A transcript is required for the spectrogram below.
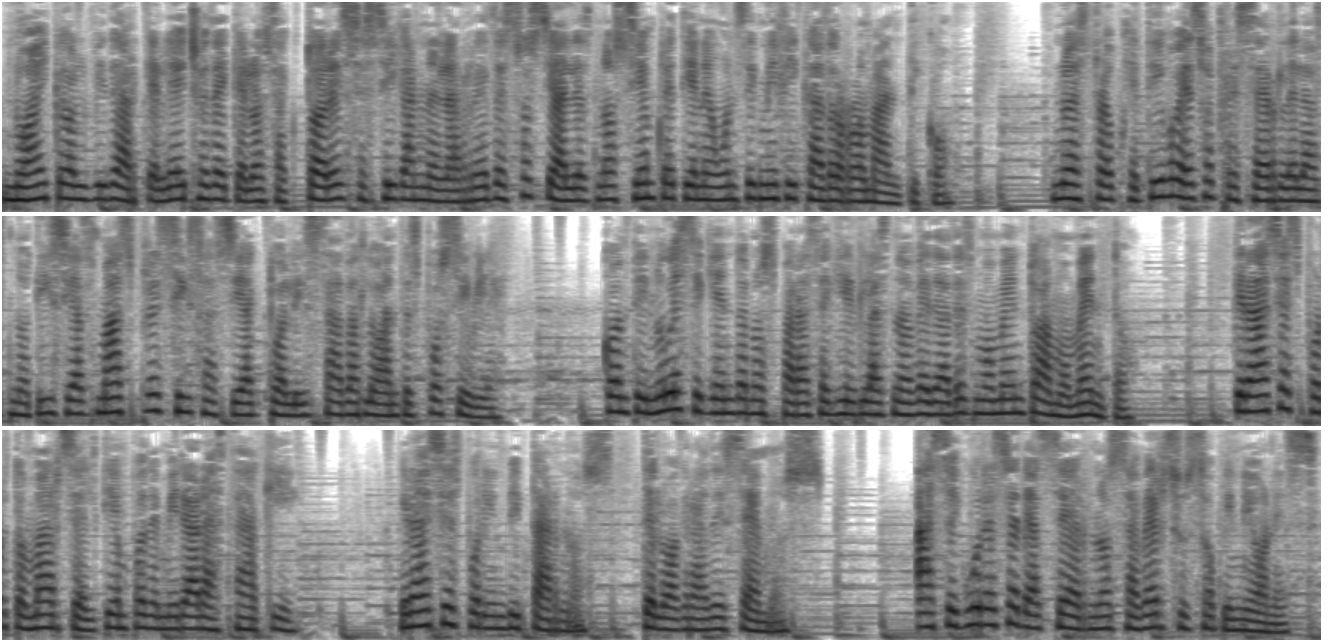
no hay que olvidar que el hecho de que los actores se sigan en las redes sociales no siempre tiene un significado romántico. Nuestro objetivo es ofrecerle las noticias más precisas y actualizadas lo antes posible. Continúe siguiéndonos para seguir las novedades momento a momento. Gracias por tomarse el tiempo de mirar hasta aquí. Gracias por invitarnos, te lo agradecemos. Asegúrese de hacernos saber sus opiniones.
